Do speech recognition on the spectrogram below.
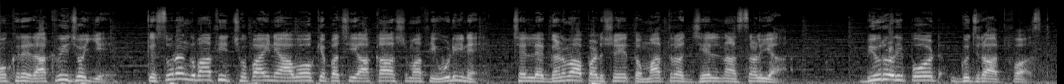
મોખરે રાખવી જોઈએ કે સુરંગમાંથી છુપાઈને આવો કે પછી આકાશમાંથી ઉડીને છેલ્લે ગણવા પડશે તો માત્ર જેલના સળિયા. Bureau report Gujarat first.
